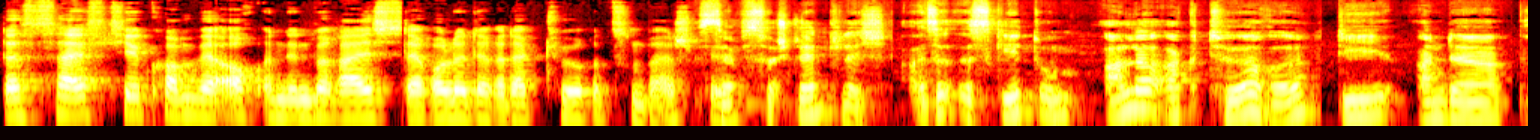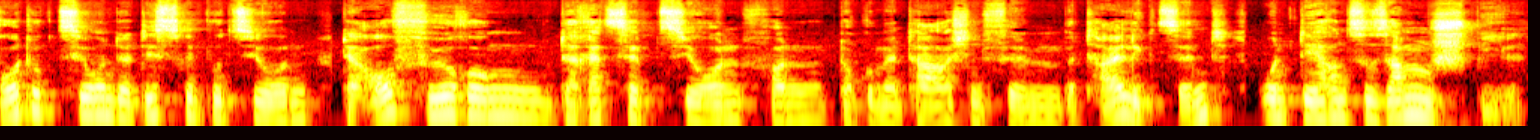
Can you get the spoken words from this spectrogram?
Das heißt, hier kommen wir auch in den Bereich der Rolle der Redakteure zum Beispiel. Selbstverständlich. Also es geht um alle Akteure, die an der Produktion, der Distribution, der Aufführung, der Rezeption von dokumentarischen Filmen beteiligt sind und deren Zusammenspiel.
